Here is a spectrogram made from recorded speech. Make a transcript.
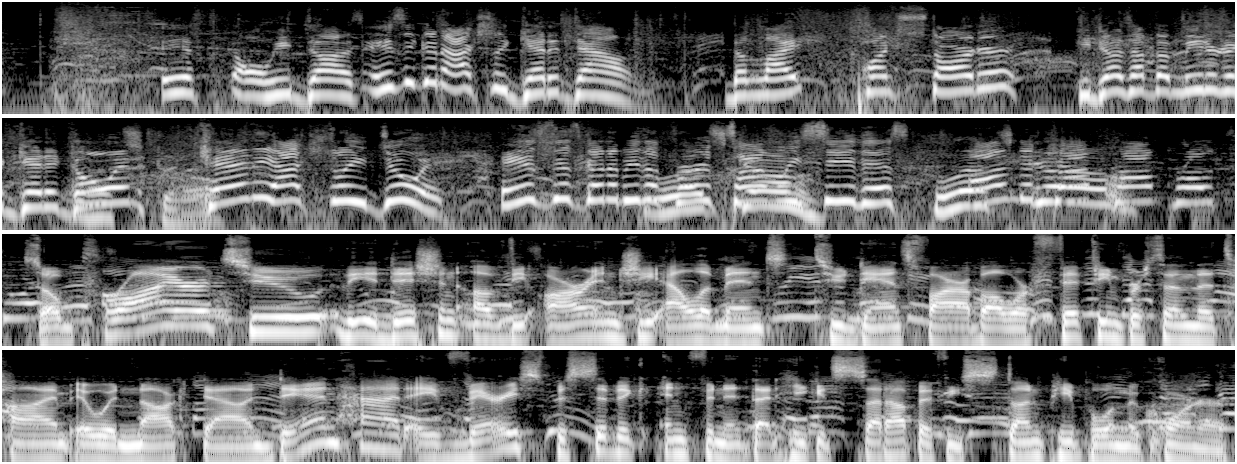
If, oh, he does. Is he going to actually get it down? The light punch starter he does have the meter to get it going. Go. Can he actually do it? Is this going to be the Let's first go. time we see this Let's on the go. Capcom Pro Tour? So prior to the addition of the RNG element to Dan's Fireball, where 15% of the time it would knock down, Dan had a very specific infinite that he could set up if he stunned people in the corner.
